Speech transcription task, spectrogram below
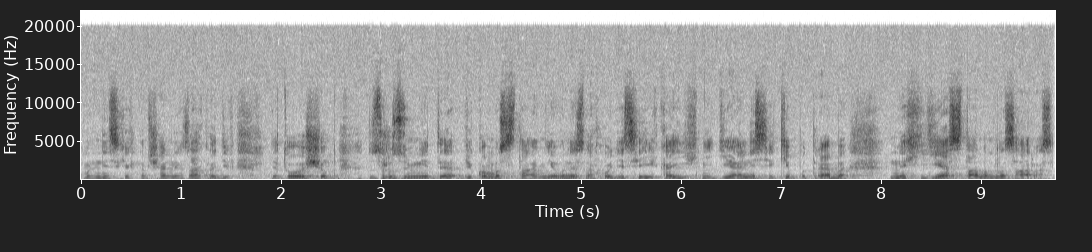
хмельницьких навчальних закладів для того, щоб зрозуміти, в якому стані вони знаходяться, яка їхня діяльність, які потреби в них є станом на зараз.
